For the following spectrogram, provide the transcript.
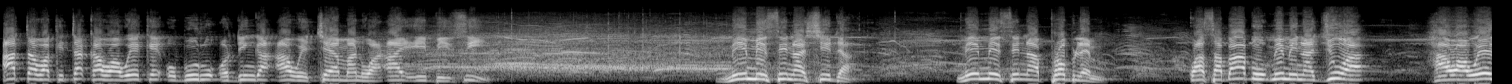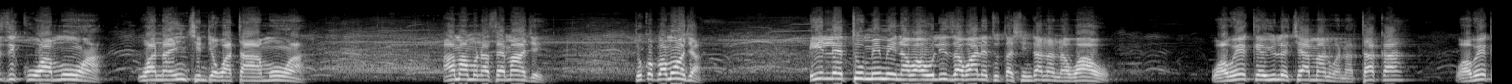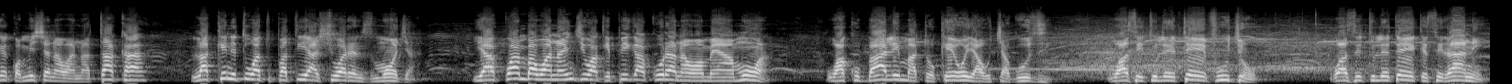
hata wakitaka waweke Oburu Odinga awe chairman wa IEBC, mimi sina shida, mimi sina problem, kwa sababu mimi najua hawawezi kuamua, wananchi ndio wataamua. Ama mnasemaje? Tuko pamoja? Ile tu mimi nawauliza wale tutashindana na wao, waweke yule chairman wanataka, waweke commissioner wanataka, lakini tu watupatie assurance moja ya kwamba wananchi wakipiga kura na wameamua, wakubali matokeo ya uchaguzi, wasituletee fujo, wasituletee kisirani.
